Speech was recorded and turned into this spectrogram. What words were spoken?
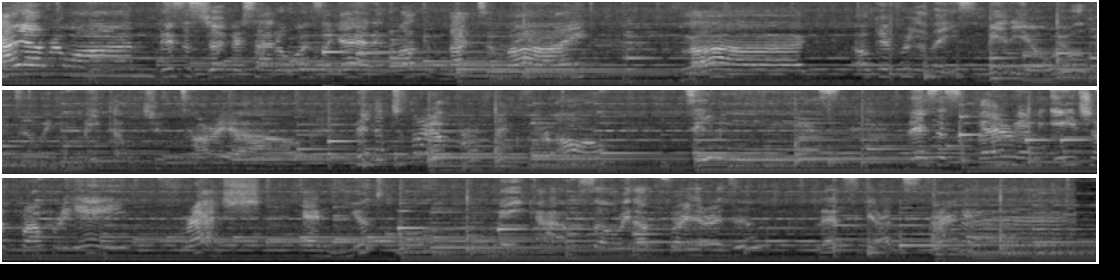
Hi everyone! This is Joy Cruzado once again and welcome back to my vlog. Okay, for today's video, we will be doing a makeup tutorial. Makeup tutorial perfect for all teenies. This is very an age-appropriate, fresh, and youthful makeup. So without further ado, let's get started.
